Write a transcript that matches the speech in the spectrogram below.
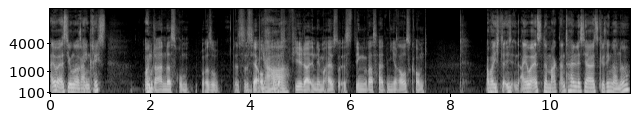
iOS-Junge reinkriegst. Und Oder andersrum. Also, es ist ja auch Ja. recht viel da in dem iOS-Ding, was halt nie rauskommt. Aber ich, in iOS, der Marktanteil ist ja jetzt geringer, ne?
